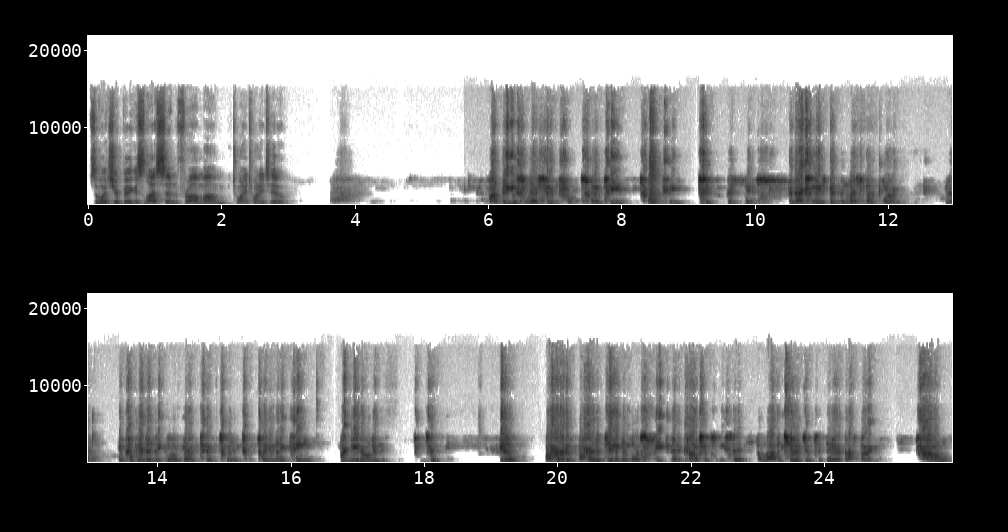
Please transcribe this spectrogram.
so, what's your biggest lesson from um, 2022? My biggest lesson from 2022 is this, and actually it's been the lesson I've learned, you know, incrementally going back to 20, 2019, bringing it on into, you know, I heard a, I heard a gentleman once speak at a conference, and he said a lot of children today are not learning how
